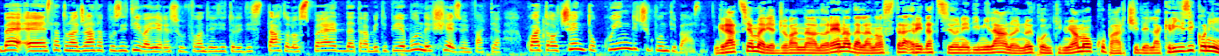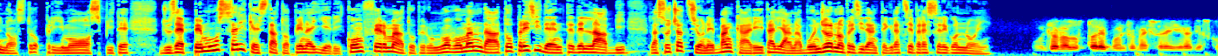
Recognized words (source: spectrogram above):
Beh, è stata una giornata positiva ieri sul fronte dei titoli di Stato. Lo spread tra BTP e Bund è sceso infatti a 415 punti base. Grazie a Maria Giovanna Lorena dalla nostra redazione di Milano e noi continuiamo a occuparci della crisi con il nostro primo ospite, Giuseppe Mussari, che è stato appena ieri confermato per un nuovo mandato presidente dell'ABI, l'Associazione Bancaria Italiana. Buongiorno Presidente, grazie per essere con noi. Buongiorno dottore, buongiorno ai suoi radioascoltatori.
